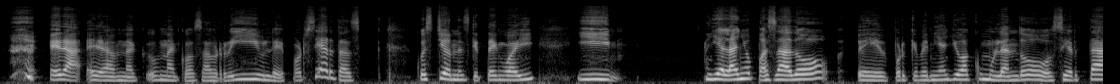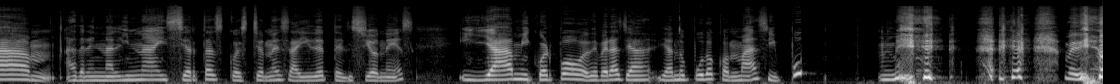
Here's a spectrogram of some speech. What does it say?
era, era una, una cosa horrible por ciertas cuestiones que tengo ahí. Y, y el año pasado, eh, porque venía yo acumulando cierta um, adrenalina y ciertas cuestiones ahí de tensiones, y ya mi cuerpo de veras ya, ya no pudo con más y ¡pup! Me, me dio,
